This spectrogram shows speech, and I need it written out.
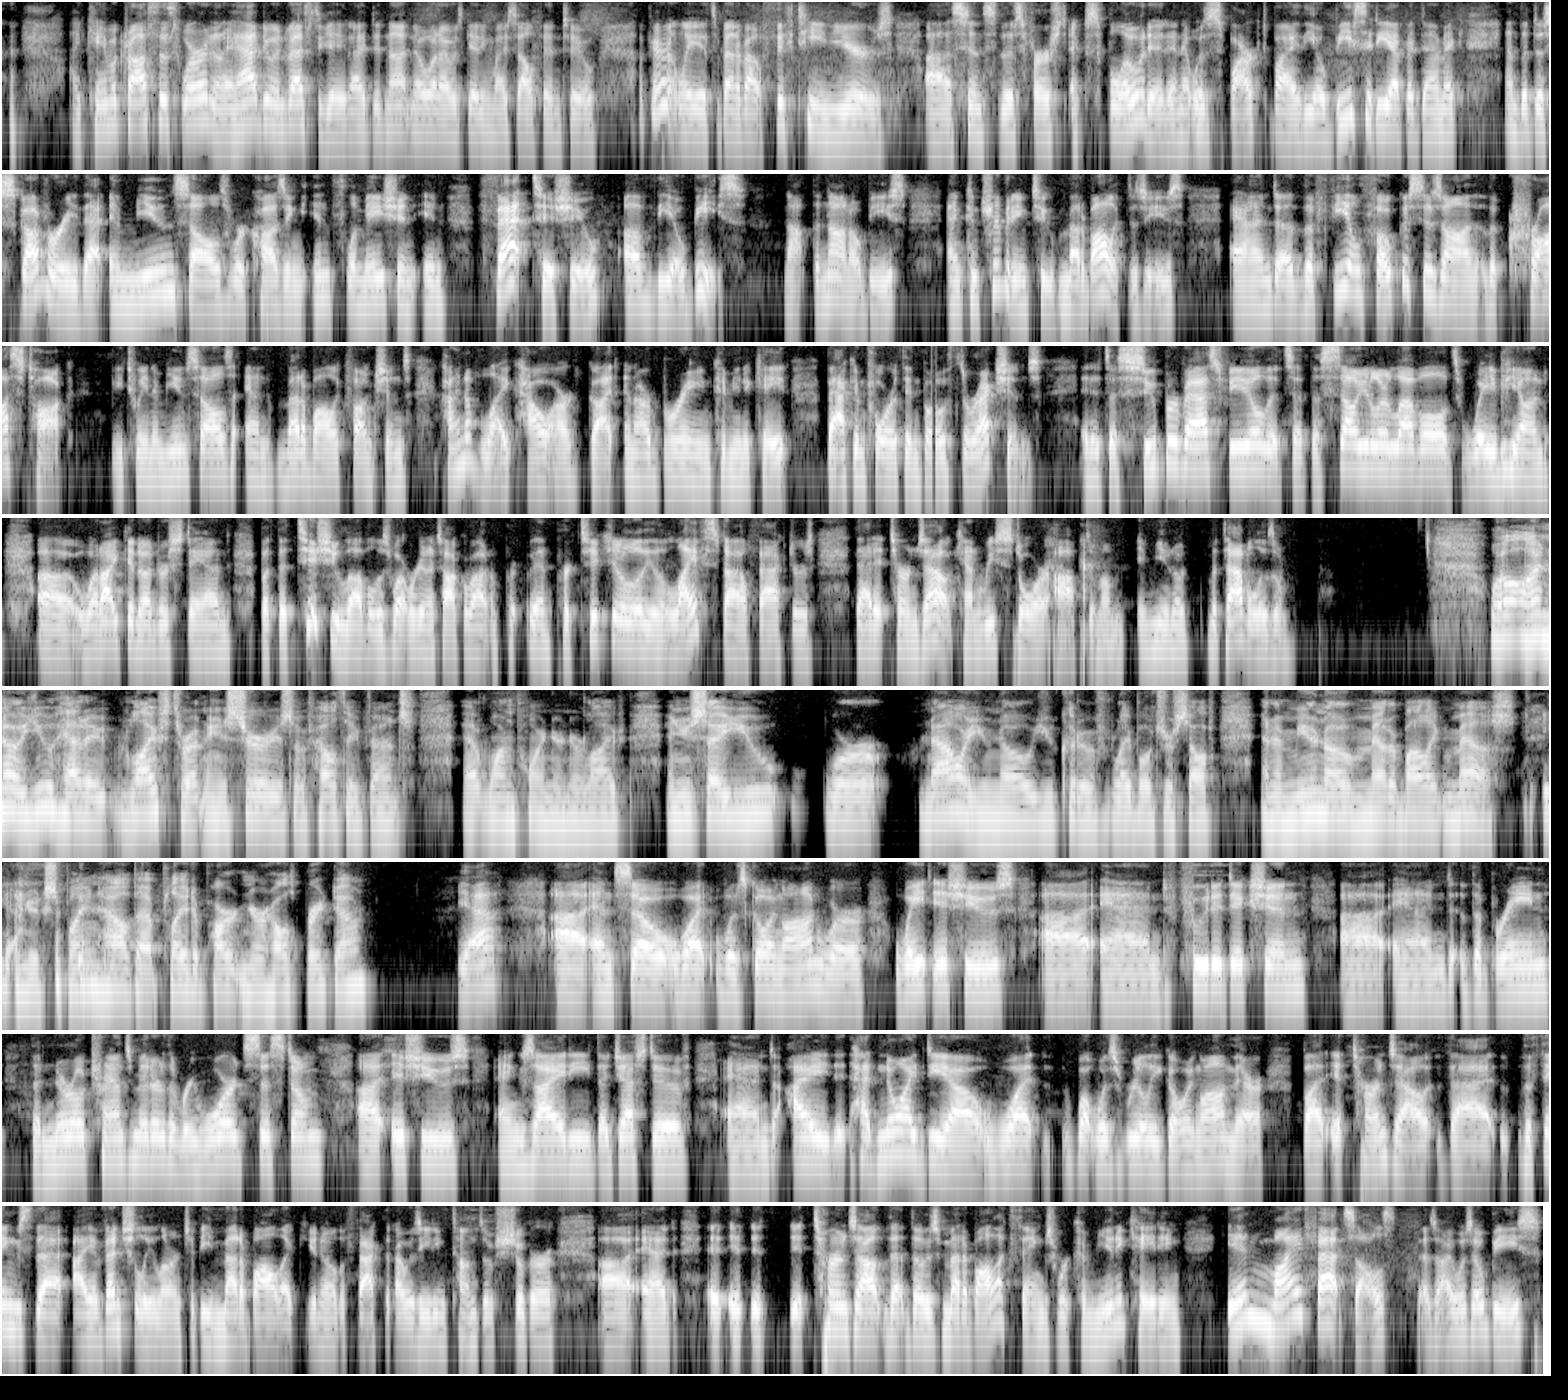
I came across this word and I had to investigate. I did not know what I was getting myself into. Apparently, it's been about 15 years uh, since this first exploded, and it was sparked by the obesity epidemic and the discovery that immune cells were causing inflammation in fat tissue of the obese, not the non obese, and contributing to metabolic disease. And uh, the field focuses on the crosstalk between immune cells and metabolic functions, kind of like how our gut and our brain communicate back and forth in both directions. And it's a super vast field. It's at the cellular level. It's way beyond uh, what I can understand. But the tissue level is what we're going to talk about, and particularly the lifestyle factors that it turns out can restore optimum immunometabolism. Well, I know you had a life threatening series of health events at one point in your life, and you say you were now you know you could have labeled yourself an immunometabolic mess. Yeah. Can you explain how that played a part in your health breakdown? Yeah. Uh, and so, what was going on were weight issues uh, and food addiction uh, and the brain the neurotransmitter, the reward system uh, issues, anxiety, digestive, and I had no idea what what was really going on there. But it turns out that the things that I eventually learned to be metabolic, you know, the fact that I was eating tons of sugar, uh, and it, it, it, it turns out that those metabolic things were communicating in my fat cells, as I was obese,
